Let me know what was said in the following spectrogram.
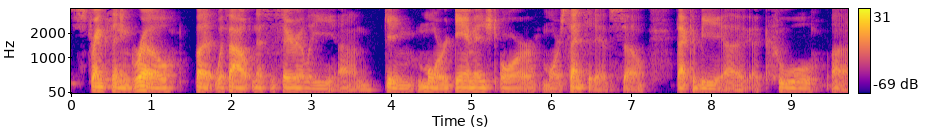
strengthen and grow but without necessarily um, getting more damaged or more sensitive so that could be a, a cool uh,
